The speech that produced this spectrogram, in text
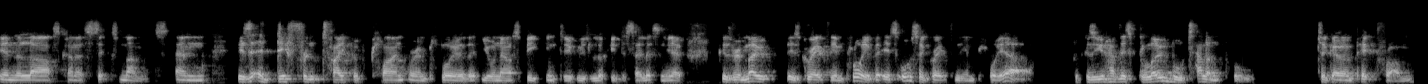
in the last kind of six months? And is it a different type of client or employer that you're now speaking to who's looking to say, listen, you know, because remote is great for the employee, but it's also great for the employer because you have this global talent pool to go and pick from.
